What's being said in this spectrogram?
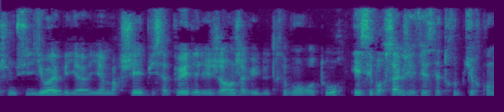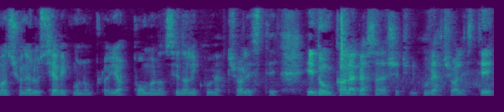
je me suis dit ouais, ben il y a, y a un marché, puis ça peut aider les gens. J'avais eu de très bons retours et c'est pour ça que j'ai fait cette rupture conventionnelle aussi avec mon employeur pour me lancer dans les couvertures lestées. Et donc quand la personne achète une couverture lestée,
